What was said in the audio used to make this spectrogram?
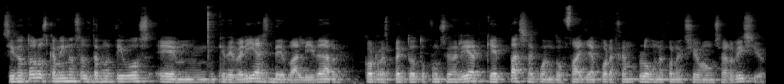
sino todos los caminos alternativos em, que deberías de validar con respecto a tu funcionalidad. ¿Qué pasa cuando falla, por ejemplo, una conexión a un servicio?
